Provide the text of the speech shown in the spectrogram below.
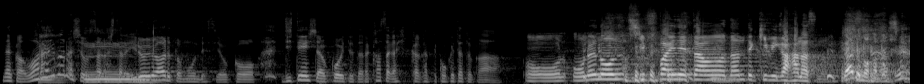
なんか笑い話を探したらいろいろあると思うんですよ。こう自転車をこいてたら傘が引っかかってこけたとか。お俺の失敗ネタをなんて君が話すの？誰の話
